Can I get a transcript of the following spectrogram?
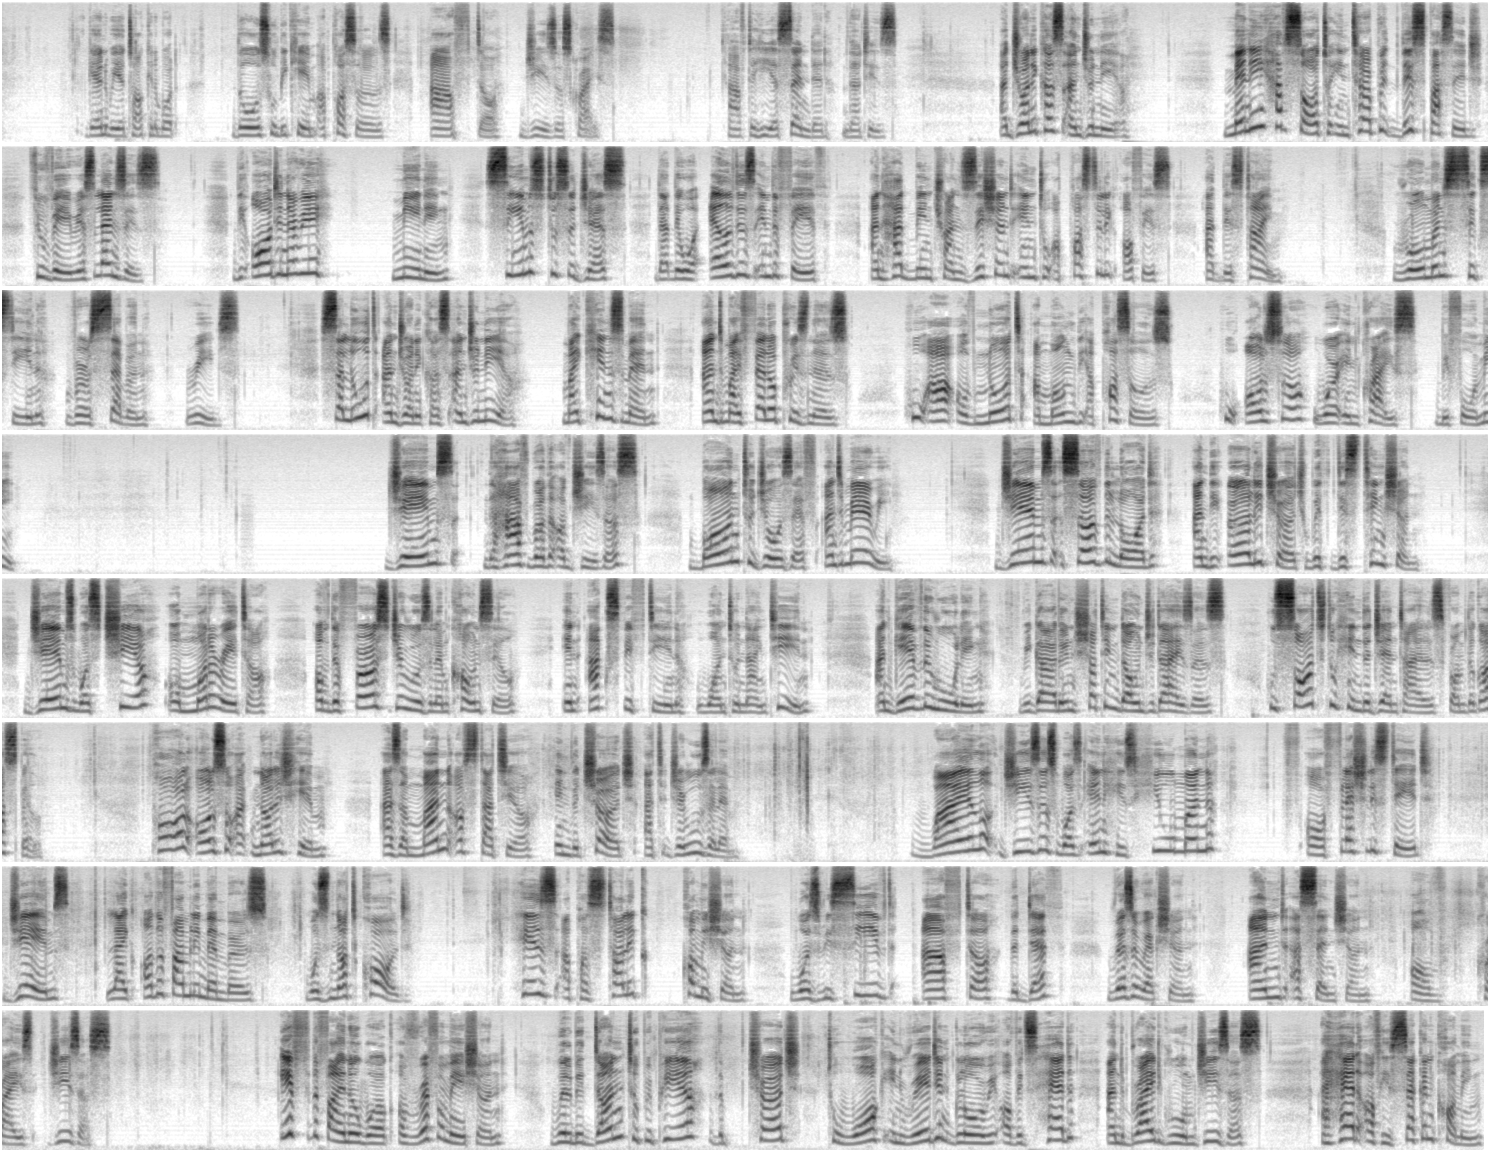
Again, we are talking about those who became apostles after Jesus Christ, after he ascended, that is. Andronicus and Junia. Many have sought to interpret this passage through various lenses. The ordinary meaning seems to suggest that they were elders in the faith and had been transitioned into apostolic office at this time. Romans 16, verse 7 reads Salute Andronicus and Junia, my kinsmen and my fellow prisoners, who are of note among the apostles, who also were in Christ before me. James, the half brother of Jesus, born to Joseph and Mary. James served the Lord and the early church with distinction. James was chair or moderator of the First Jerusalem Council in Acts 15 1 to 19 and gave the ruling regarding shutting down Judaizers who sought to hinder Gentiles from the gospel. Paul also acknowledged him as a man of stature in the church at Jerusalem. While Jesus was in his human or fleshly state, James, like other family members, was not called. His apostolic commission was received after the death, resurrection, and ascension of Christ Jesus. If the final work of Reformation will be done to prepare the church to walk in radiant glory of its head and bridegroom Jesus ahead of his second coming,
